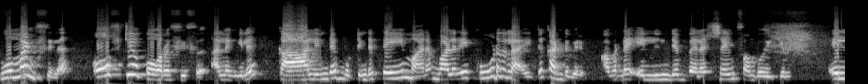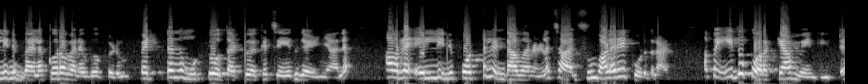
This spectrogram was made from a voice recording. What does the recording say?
വുമൺസിൽ ഓസ്റ്റിയോപോറസിസ് അല്ലെങ്കിൽ കാലിന്റെ മുട്ടിന്റെ തേയ്മാനം വളരെ കൂടുതലായിട്ട് കണ്ടുവരും. അവരുടെ എല്ലിന്റെ ബലക്ഷയം സംഭവിക്കും. എല്ലിന്റെ ബലക്കുറവ് അനുഭവപ്പെടും. പെട്ടെന്ന് മുട്ടോ തട്ടോ ഒക്കെ ചെയ്തു കഴിഞ്ഞാൽ അവരുടെ എല്ലിന് പൊട്ടൽ ഉണ്ടാവാനുള്ള ചാൻസും വളരെ കൂടുതലാണ്. അപ്പൊ ഇത് കുറയ്ക്കാൻ വേണ്ടിയിട്ട്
